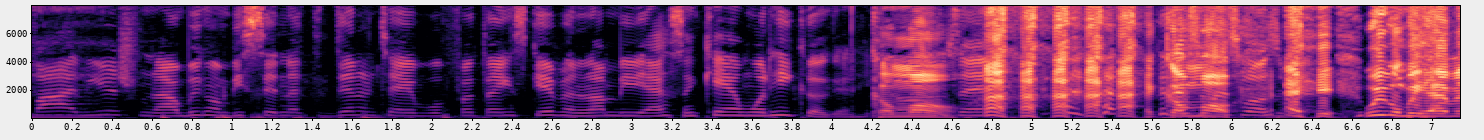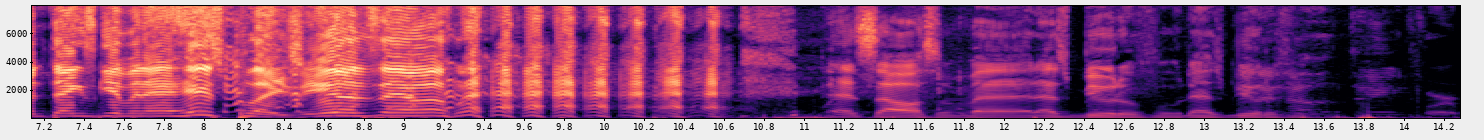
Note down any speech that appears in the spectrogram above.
five years from now, we're gonna be sitting at the dinner table for Thanksgiving, and I'm gonna be asking Cam what he cooking. Come on. what I'm saying? Come on. it's supposed to be. Hey, we're gonna be having Thanksgiving at his place. You know what I'm saying? That's awesome, man. That's beautiful. That's beautiful. Another thing for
